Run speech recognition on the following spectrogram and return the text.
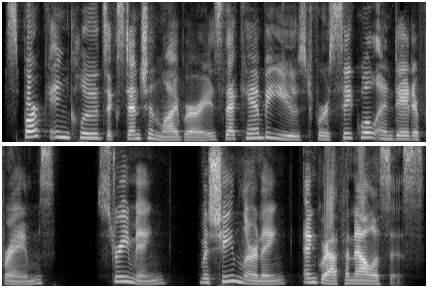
Spark includes extension libraries that can be used for SQL and data frames, streaming, machine learning, and graph analysis.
